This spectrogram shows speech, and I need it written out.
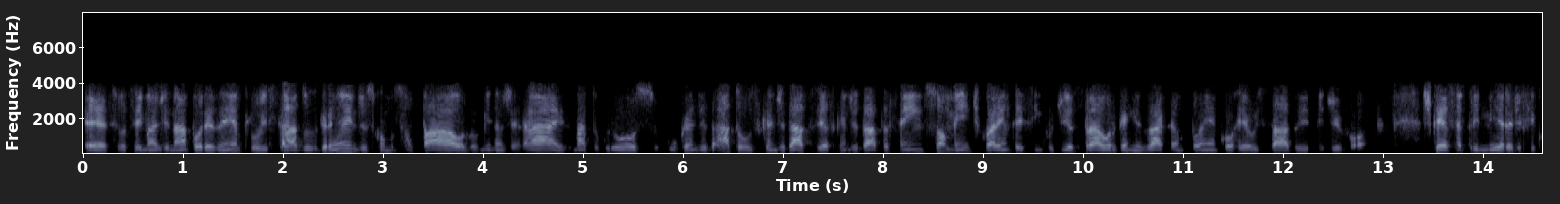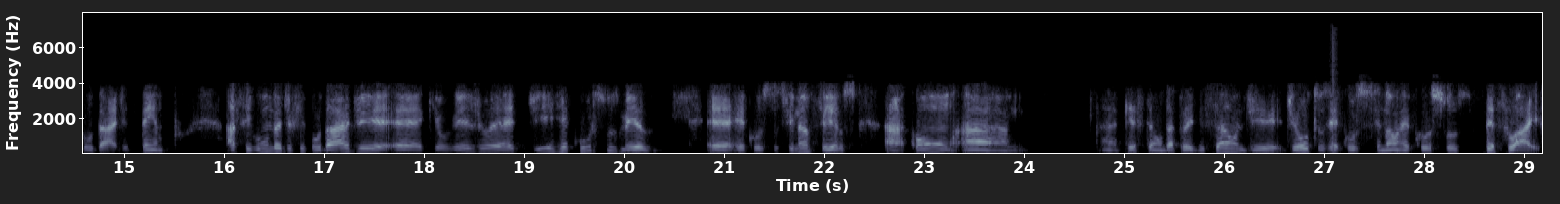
É, se você imaginar, por exemplo, estados grandes como São Paulo, Minas Gerais, Mato Grosso, o candidato os candidatos e as candidatas têm somente 45 dias para organizar a campanha, correr o estado e pedir voto. Acho que essa é a primeira dificuldade, tempo. A segunda dificuldade é, que eu vejo é de recursos mesmo, é, recursos financeiros. Ah, com a, a, questão da proibição de, de outros recursos, senão recursos pessoais,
